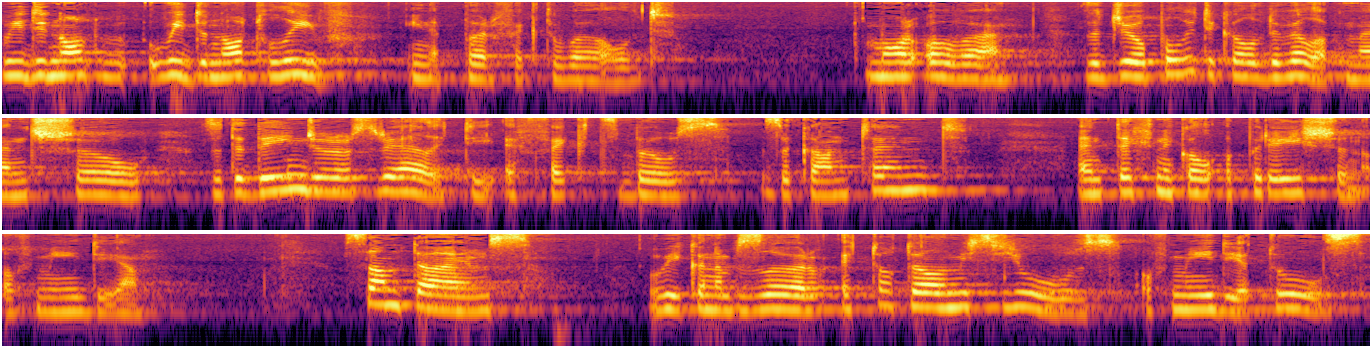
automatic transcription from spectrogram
we do not, we do not live in a perfect world. Moreover, the geopolitical developments show that the dangerous reality affects both the content and technical operation of media. Sometimes we can observe a total misuse of media tools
